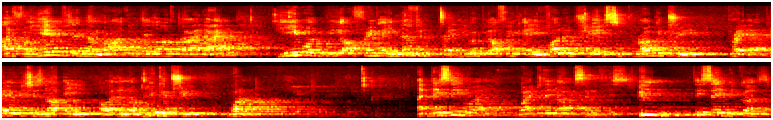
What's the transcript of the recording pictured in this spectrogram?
and for him, Sayyidina Mu'adh he would be offering a nafil prayer, he would be offering a voluntary, a supererogatory prayer, a prayer which is not a, or an obligatory one. And they say why? Why do they not accept this? they say because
